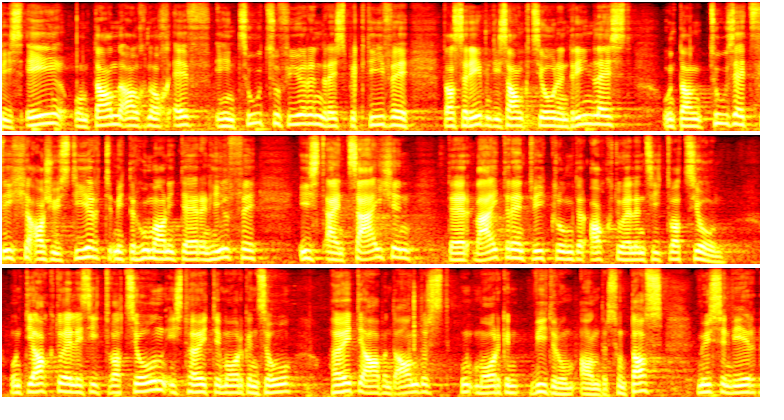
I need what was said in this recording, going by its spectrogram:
bis E und dann auch noch F hinzuzuführen, respektive, dass er eben die Sanktionen drin lässt und dann zusätzlich ajustiert mit der humanitären Hilfe, ist ein Zeichen der Weiterentwicklung der aktuellen Situation. Und die aktuelle Situation ist heute Morgen so, heute Abend anders und morgen wiederum anders. Und das müssen wir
